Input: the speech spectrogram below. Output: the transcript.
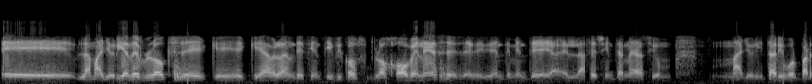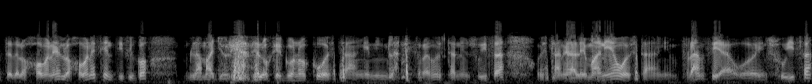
eh, la mayoría de blogs eh, que, que, hablan de científicos, blogs jóvenes, evidentemente el acceso a internet ha sido mayoritario por parte de los jóvenes. Los jóvenes científicos, la mayoría de los que conozco están en Inglaterra, o están en Suiza, o están en Alemania, o están en Francia, o en Suiza.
